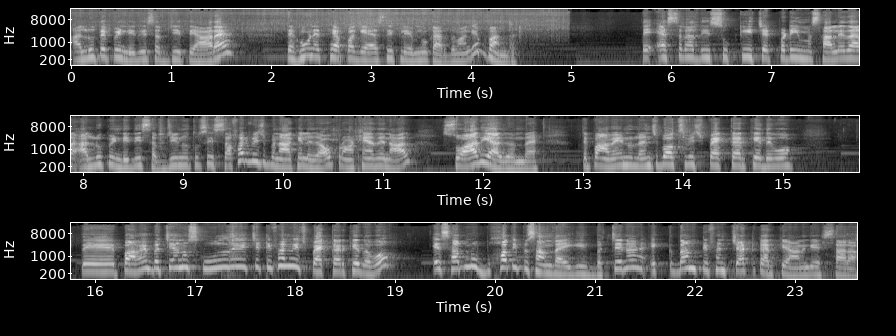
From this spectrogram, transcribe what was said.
ਆਲੂ ਤੇ ਭਿੰਡੀ ਦੀ ਸਬਜ਼ੀ ਤਿਆਰ ਹੈ। ਤੇ ਹੁਣ ਇੱਥੇ ਆਪਾਂ ਗੈਸ ਦੀ ਫਲੇਮ ਨੂੰ ਕਰ ਦੇਵਾਂਗੇ ਬੰਦ। ਤੇ ਇਸ ਤਰ੍ਹਾਂ ਦੀ ਸੁੱਕੀ ਚਟਪਟੀ ਮਸਾਲੇਦਾਰ ਆਲੂ ਭਿੰਡੀ ਦੀ ਸਬਜ਼ੀ ਨੂੰ ਤੁਸੀਂ ਸਫ਼ਰ ਵਿੱਚ ਬਣਾ ਕੇ ਲਿਜਾਓ, ਪਰੌਂਠਿਆਂ ਦੇ ਨਾਲ ਸਵਾਦ ਹੀ ਆ ਜਾਂਦਾ ਹੈ। ਤੇ ਭਾਵੇਂ ਇਹਨੂੰ ਲੰਚ ਬਾਕਸ ਵਿੱਚ ਪੈਕ ਕਰਕੇ ਦੇਵੋ ਤੇ ਭਾਵੇਂ ਬੱਚਿਆਂ ਨੂੰ ਸਕੂਲ ਦੇ ਵਿੱਚ ਟਿਫਨ ਵਿੱਚ ਪੈਕ ਕਰਕੇ ਦੇਵੋ, ਇਹ ਸਭ ਨੂੰ ਬਹੁਤ ਹੀ ਪਸੰਦ ਆਏਗੀ। ਬੱਚੇ ਨਾ ਇੱਕਦਮ ਟਿਫਨ ਚੱਟ ਕਰਕੇ ਆਣਗੇ ਸਾਰਾ।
